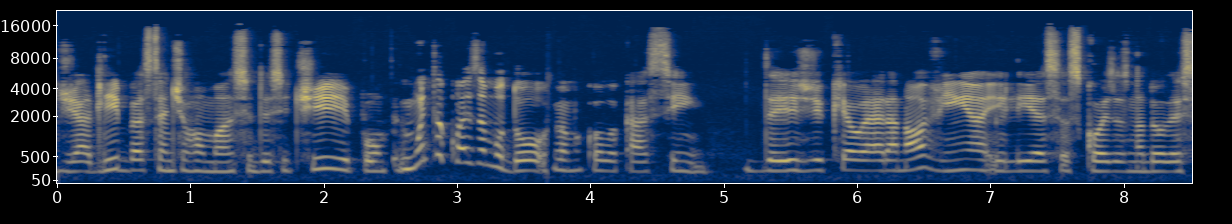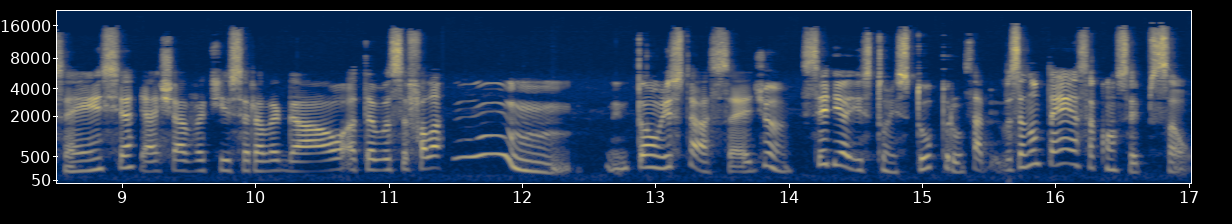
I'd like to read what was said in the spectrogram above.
já li bastante romance desse tipo, muita coisa mudou, vamos colocar assim, desde que eu era novinha e lia essas coisas na adolescência e achava que isso era legal, até você falar, hum, então, isso é assédio? Seria isto um estupro? Sabe, você não tem essa concepção.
